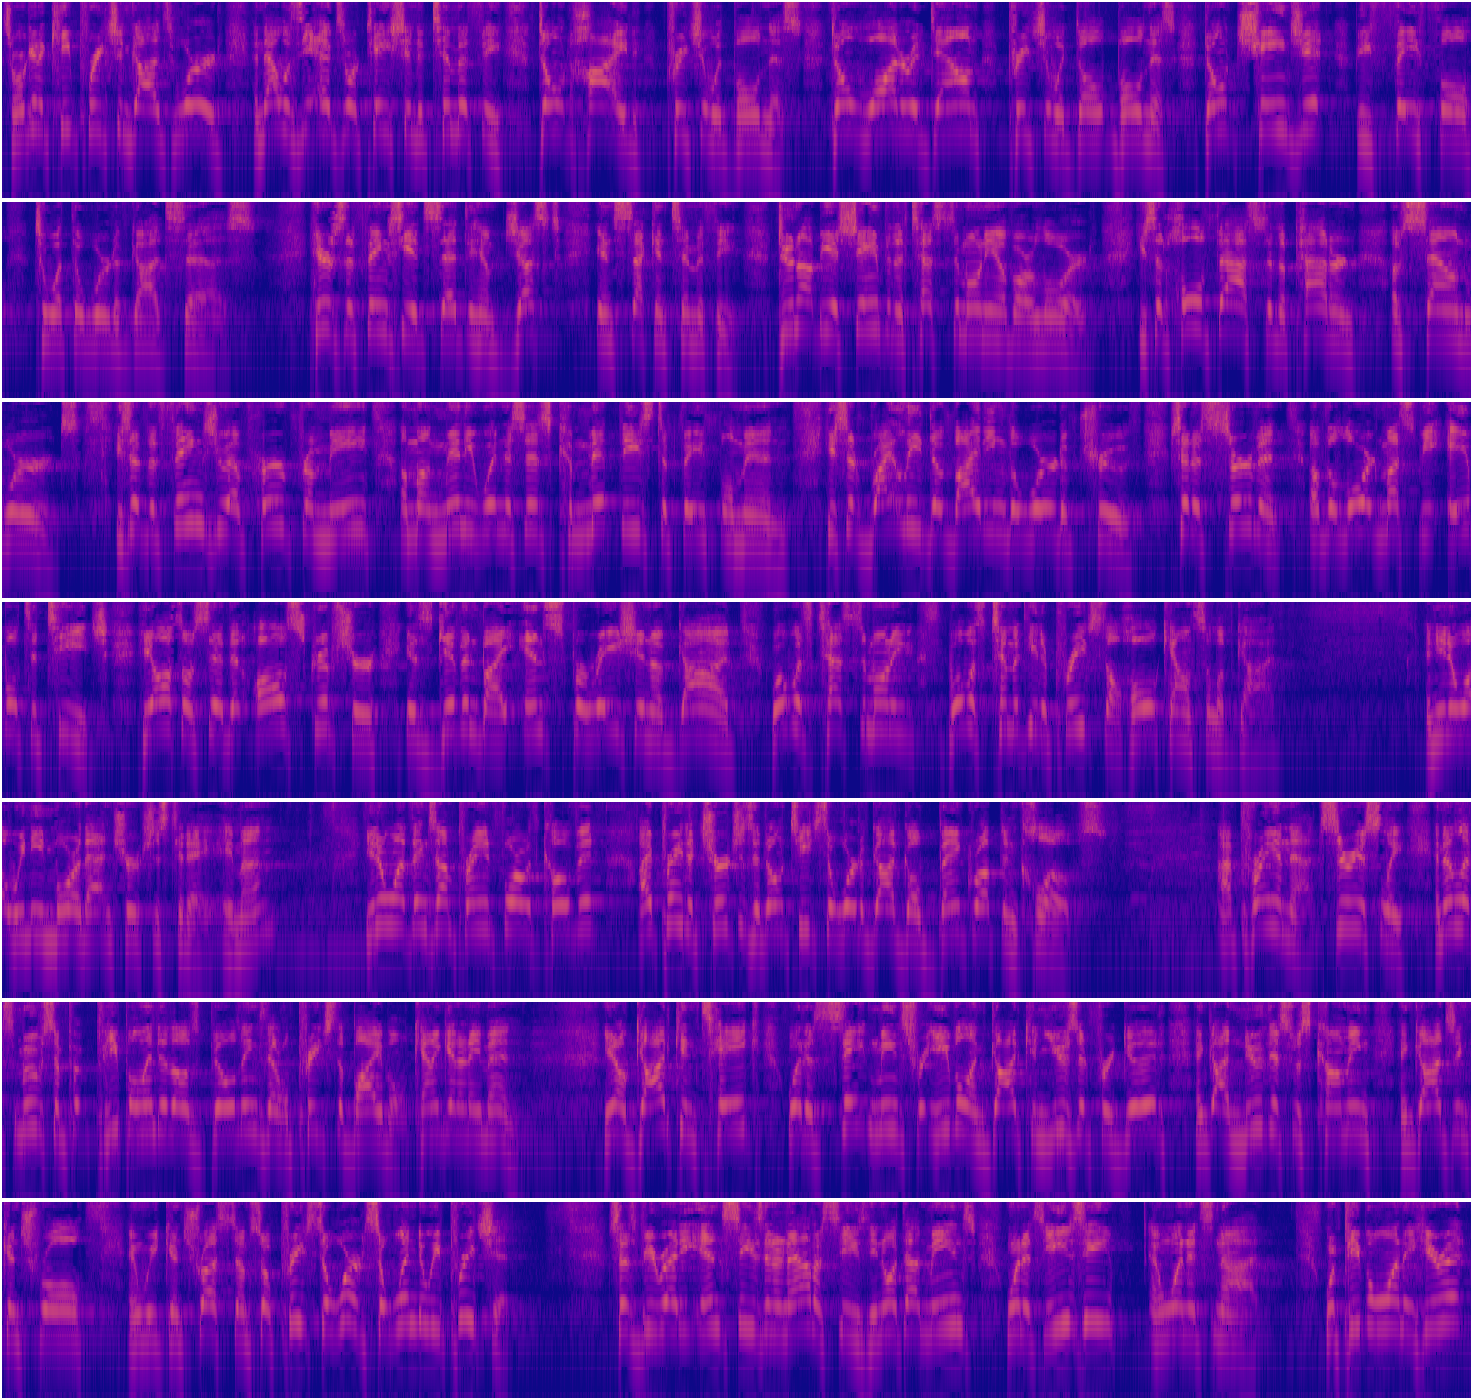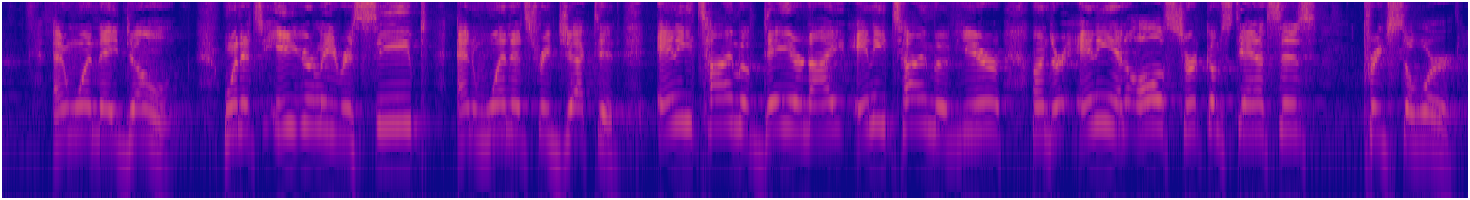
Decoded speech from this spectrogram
So we're going to keep preaching God's word. And that was the exhortation to Timothy. Don't hide, preach it with boldness. Don't water it down, preach it with boldness. Don't change it, be faithful to what the word of God says. Here's the things he had said to him just in 2 Timothy. Do not be ashamed of the testimony of our Lord. He said, hold fast to the pattern of sound words. He said, the things you have heard from me among many witnesses, commit these to faithful men. He said, rightly dividing the word of truth. He said, a servant of the Lord must be able to teach. He also said that all scripture is given by inspiration of God. What was testimony? What was Timothy to preach? The whole counsel of God. And you know what? We need more of that in churches today. Amen? You know one of the things I'm praying for with COVID? I pray the churches that don't teach the Word of God go bankrupt and close. I'm praying that, seriously. And then let's move some people into those buildings that will preach the Bible. Can I get an amen? You know, God can take what Satan means for evil and God can use it for good. And God knew this was coming and God's in control and we can trust him. So preach the word. So when do we preach it? It says be ready in season and out of season. You know what that means? When it's easy and when it's not. When people want to hear it and when they don't. When it's eagerly received and when it's rejected. Any time of day or night, any time of year, under any and all circumstances, preach the word.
